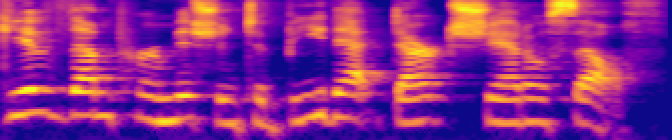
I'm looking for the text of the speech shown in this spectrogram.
give them permission to be that dark shadow self,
